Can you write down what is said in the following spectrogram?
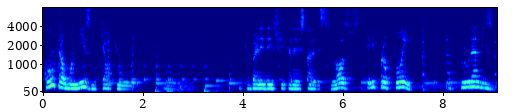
contra o monismo, que é o que o, o, o que o Burley identifica na história desses filósofos, ele propõe o pluralismo.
